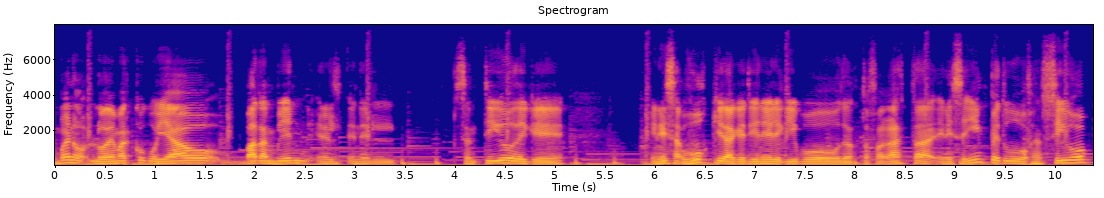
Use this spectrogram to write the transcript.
Bueno, lo de Marco Collao va también en el sentido de que en esa búsqueda que tiene el equipo de Antofagasta, en ese ímpetu ofensivo,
